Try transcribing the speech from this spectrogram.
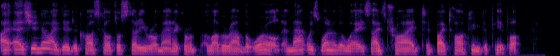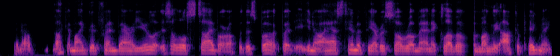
I, as you know, I did a cross cultural study of romantic love around the world, and that was one of the ways I tried to by talking to people. You know, like my good friend Barry Hewlett. It's a little sidebar off of this book, but you know, I asked him if he ever saw romantic love among the Aka Pygmy,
